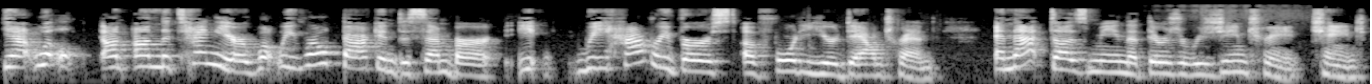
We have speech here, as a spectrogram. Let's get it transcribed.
Yeah, well, on, on the 10 year, what we wrote back in December, we have reversed a 40 year downtrend. And that does mean that there's a regime tra- change.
